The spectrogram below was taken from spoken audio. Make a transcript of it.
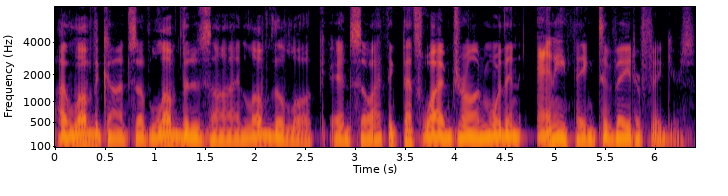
I love the concept, love the design, love the look, and so I think that's why I'm drawn more than anything to Vader figures.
